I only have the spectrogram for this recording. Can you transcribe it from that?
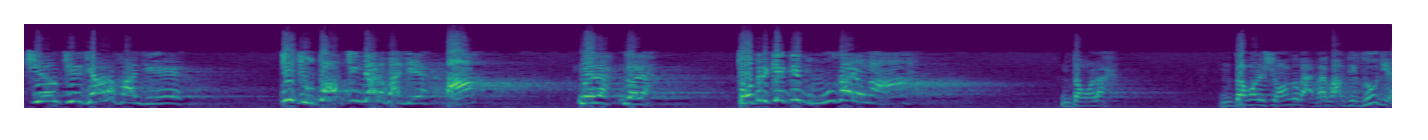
就接家的饭钱，你就当金家的饭钱啊？来我来了，坐这里给点菩萨用啊！你等我来，你等我来想个办法把你走去。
